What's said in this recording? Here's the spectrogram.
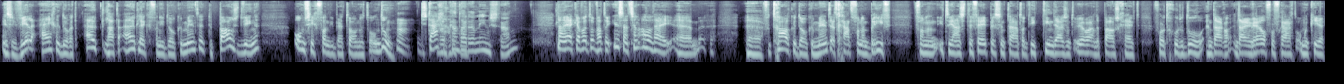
En ze willen eigenlijk door het uit, laten uitlekken van die documenten... de paus dwingen om zich van die Bertone te ontdoen. Hm, dus daar Wat kan daar dan in staan? Nou ja, kijk, wat, wat erin staat zijn allerlei uh, uh, vertrouwelijke documenten. Het gaat van een brief van een Italiaanse tv-presentator... die 10.000 euro aan de paus geeft voor het goede doel... en daar, en daar een ruil voor vraagt om een keer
